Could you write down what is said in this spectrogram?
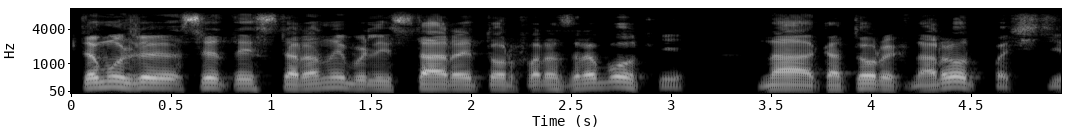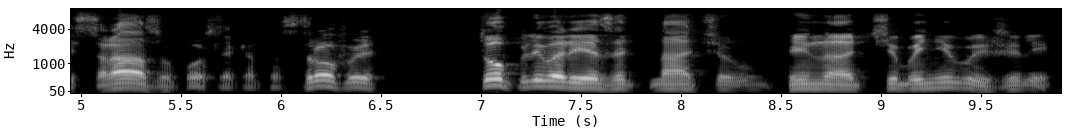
К тому же с этой стороны были старые торфоразработки, на которых народ почти сразу после катастрофы топливо резать начал, иначе бы не выжили.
